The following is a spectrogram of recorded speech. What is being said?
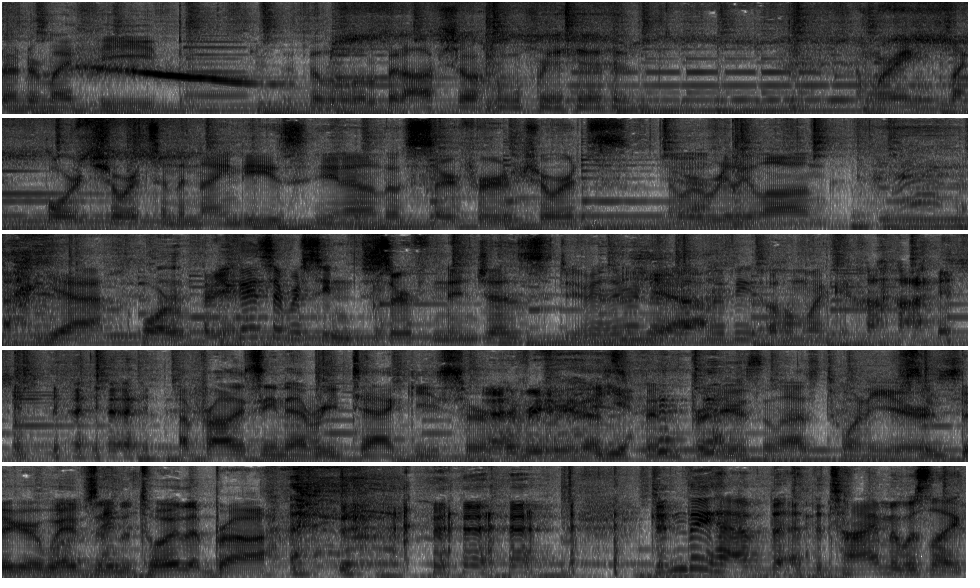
Longboard under my feet. I feel a little bit offshore wind. I'm wearing like board shorts in the 90s, you know, those surfer shorts that were really long. Yeah. Or Have you guys ever seen Surf Ninjas? Do you ever know Yeah. that movie? Oh my gosh. I've probably seen every tacky surf Every- movie that's Yeah. been produced in the last 20 years. bigger waves in the toilet bra. Didn't they have the, at the time? It was like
